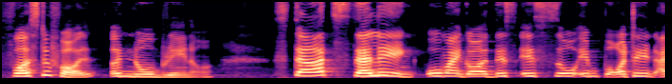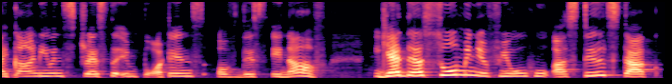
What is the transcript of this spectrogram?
First of all, a no brainer. Start selling. Oh my god, this is so important. I can't even stress the importance of this enough. Yet, there are so many of you who are still stuck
